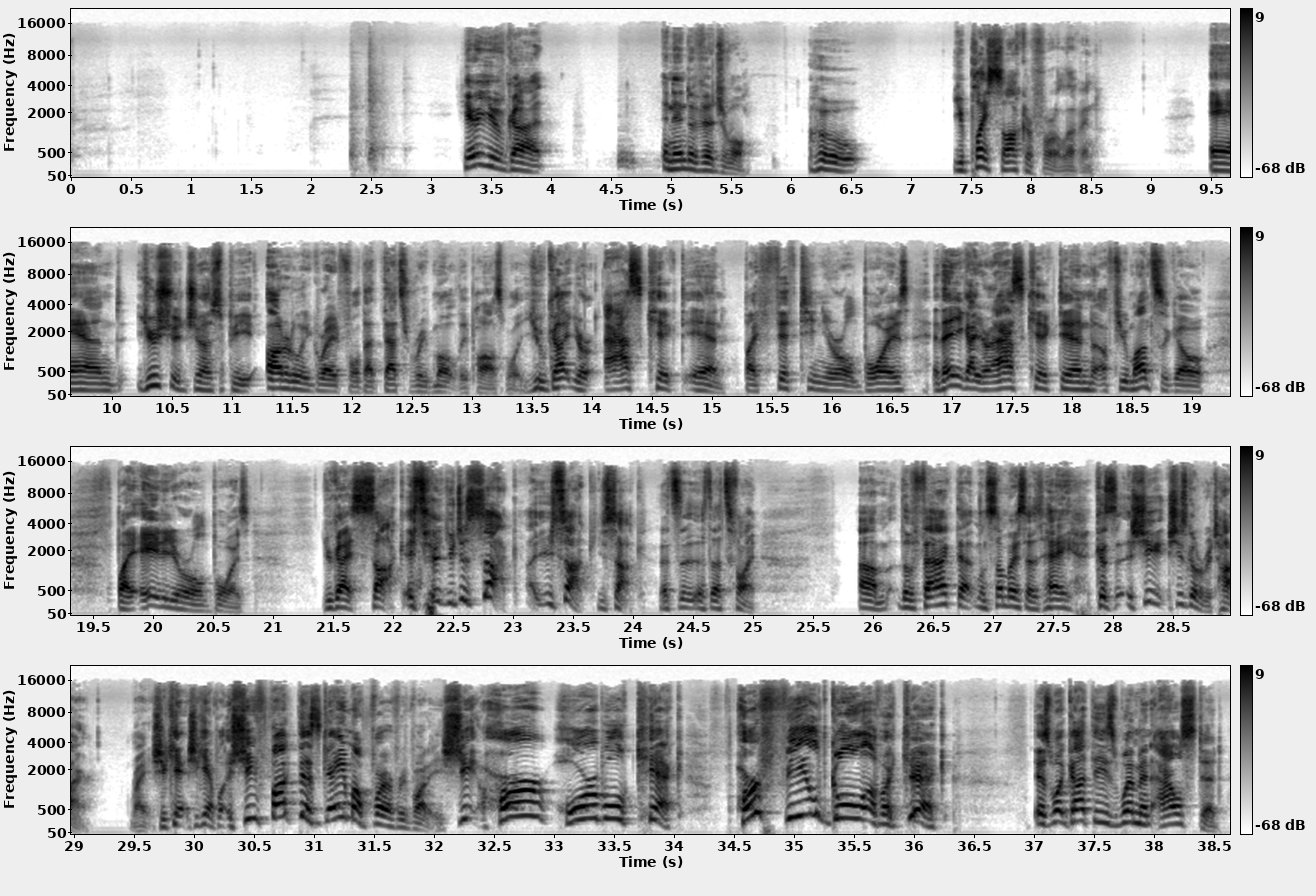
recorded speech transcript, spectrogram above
Here you've got an individual who you play soccer for a living. And you should just be utterly grateful that that's remotely possible. You got your ass kicked in by 15 year old boys, and then you got your ass kicked in a few months ago by 80 year old boys. You guys suck. you just suck. You suck. You suck. That's that's fine. Um, the fact that when somebody says, "Hey," because she she's going to retire, right? She can't she can't play. She fucked this game up for everybody. She her horrible kick, her field goal of a kick, is what got these women ousted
